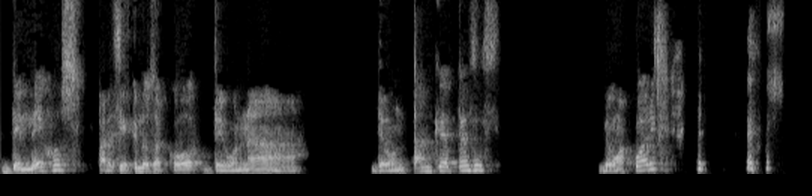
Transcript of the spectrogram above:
de lejos parecía que lo sacó de una de un tanque de peces de un acuario.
